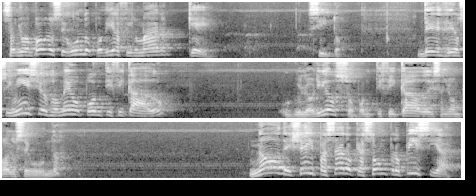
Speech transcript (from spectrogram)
São João Paulo II podia afirmar que, cito, desde os inicios do meu pontificado, glorioso pontificado de São João Paulo II, não deixei passar ocasião propícia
